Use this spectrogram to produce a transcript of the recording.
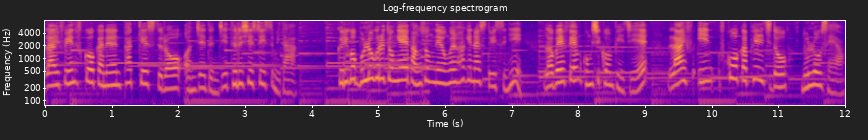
Life in Fukuoka는 팟캐스트로 언제든지 들으실 수 있습니다. 그리고 블로그를 통해 방송 내용을 확인할 수도 있으니 LOVE FM 공식 홈페이지에 Life in Fukuoka 페이지도 놀러 오세요.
